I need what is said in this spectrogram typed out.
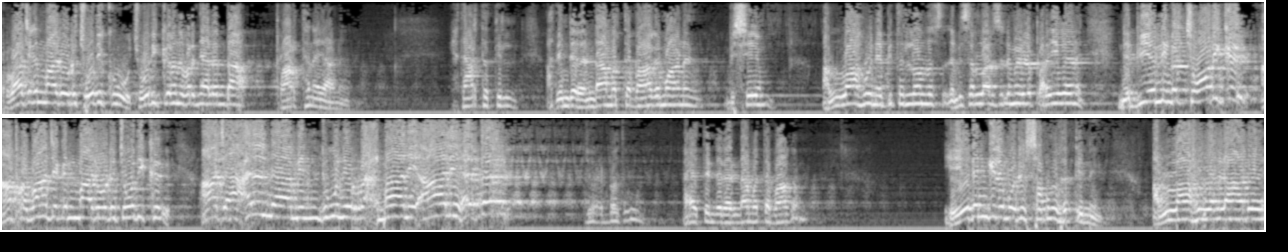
പ്രവാചകന്മാരോട് ചോദിക്കൂ. ചോദിക്കുക എന്ന് പറഞ്ഞാൽ എന്താ? പ്രാർത്ഥനയാണ്. യഥാർത്ഥത്തിൽ അതിന്റെ രണ്ടാമത്തെ ഭാഗമാണ് വിഷയം. അള്ളാഹു നബി നബി സല്ലാ അലൈഹി വസല്ലമയോട് പറയുകയാണ് നബിയെ നിങ്ങൾ ചോദിക്ക് ആ പ്രവാചകന്മാരോട് ചോദിക്ക്. ആയത്തിന്റെ രണ്ടാമത്തെ ഭാഗം ഏതെങ്കിലും ഒരു സമൂഹത്തിന് അള്ളാഹുവല്ലാതെ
